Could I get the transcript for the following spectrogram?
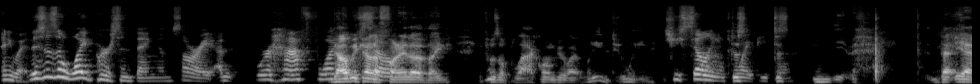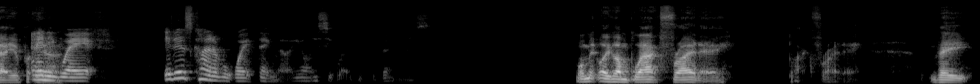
Anyway, this is a white person thing. I'm sorry. I'm, we're half white. that would be kind of funny though. If like if it was a black one, be like, "What are you doing?" She's selling it to Just- white people. just- That yeah, you're pro- yeah. anyway, it is kind of a white thing, though. You only see white people doing this. Well, like on Black Friday, Black Friday, they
